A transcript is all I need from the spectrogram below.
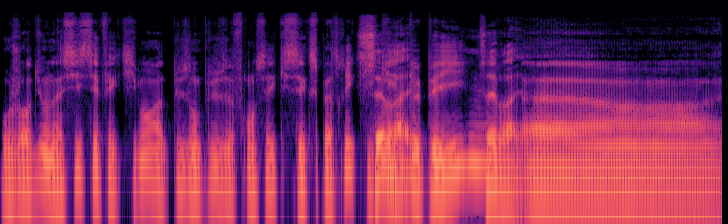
aujourd'hui on assiste effectivement à de plus en plus de Français qui s'expatrient, qui quittent le pays. C'est vrai. Euh,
